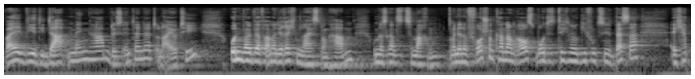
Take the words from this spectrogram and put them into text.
weil wir die Datenmengen haben durchs Internet und IoT und weil wir auf einmal die Rechenleistung haben, um das Ganze zu machen. Und in der Forschung kam dann raus, wow, diese Technologie funktioniert besser. Ich habe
